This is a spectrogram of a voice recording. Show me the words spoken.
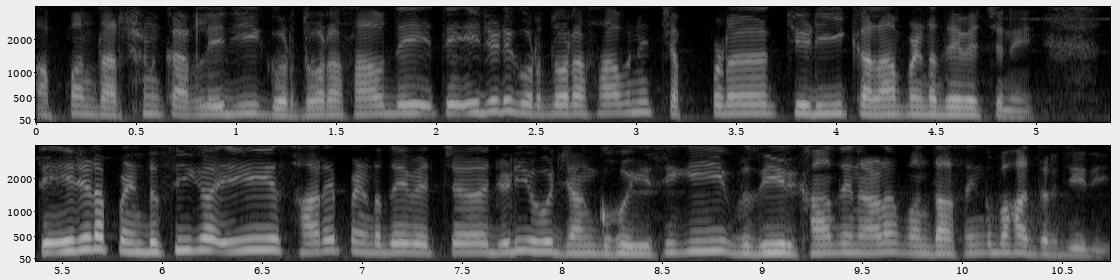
ਆਪਾਂ ਦਰਸ਼ਨ ਕਰ ਲਏ ਜੀ ਗੁਰਦੁਆਰਾ ਸਾਹਿਬ ਦੇ ਤੇ ਇਹ ਜਿਹੜੇ ਗੁਰਦੁਆਰਾ ਸਾਹਿਬ ਨੇ ਚੱਪੜ, ਚਿੜੀ, ਕਲਾਂ ਪਿੰਡ ਦੇ ਵਿੱਚ ਨੇ। ਤੇ ਇਹ ਜਿਹੜਾ ਪਿੰਡ ਸੀਗਾ, ਇਹ ਸਾਰੇ ਪਿੰਡ ਦੇ ਵਿੱਚ ਜਿਹੜੀ ਉਹ ਜੰਗ ਹੋਈ ਸੀਗੀ ਵਜ਼ੀਰ ਖਾਨ ਦੇ ਨਾਲ, ਬੰਦਾ ਸਿੰਘ ਬਹਾਦਰ ਜੀ ਦੀ।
